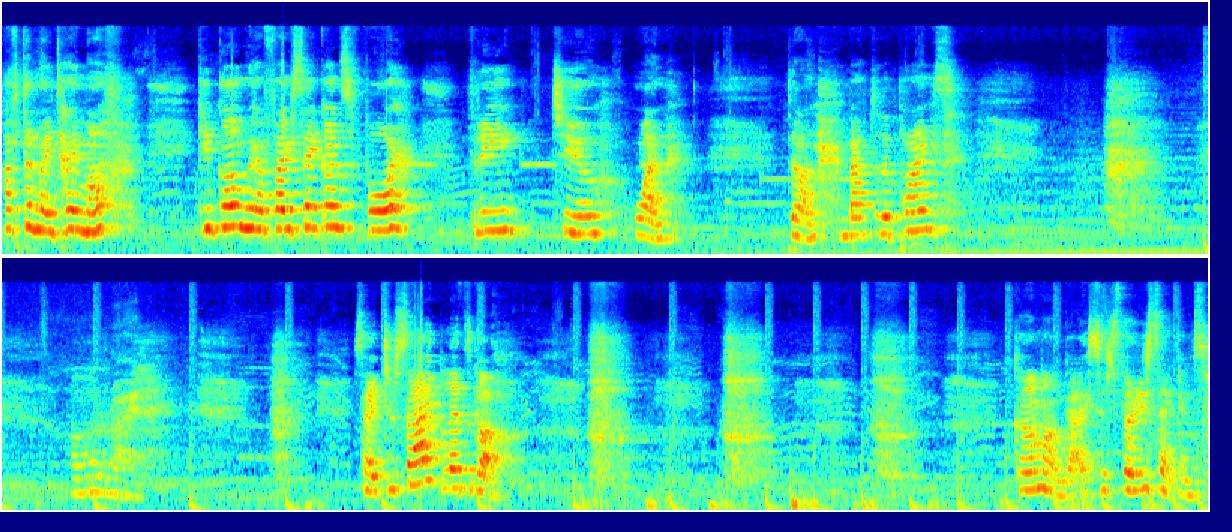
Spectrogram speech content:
after my time off. Keep going, we have five seconds. Four, three, two, one. Done. Back to the planks. All right. Side to side, let's go. Come on, guys, it's 30 seconds.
